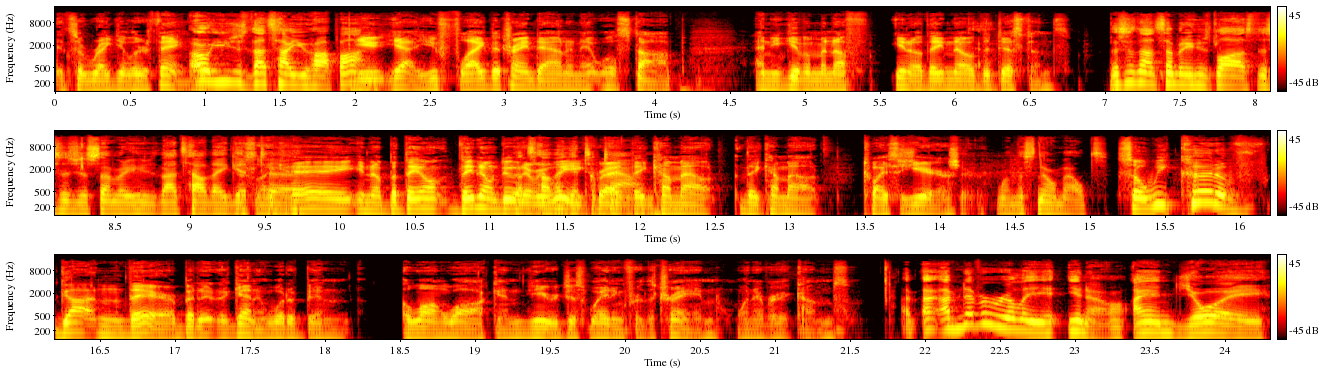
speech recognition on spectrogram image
it's a regular thing. oh, you just that's how you hop on. you yeah, you flag the train down and it will stop, and you give them enough. You know, they know the distance. this is not somebody who's lost. This is just somebody who that's how they get It's to like hey, you know, but they don't they don't do it every week, right? They come out they come out twice a year. sure when the snow melts. So we could have gotten there, but it, again, it would have been a long walk, and you're just waiting for the train whenever it comes. I, I've never really, you know, I enjoy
